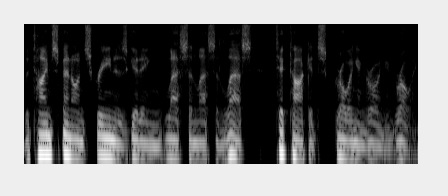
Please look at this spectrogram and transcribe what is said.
the time spent on screen is getting less and less and less. TikTok, it's growing and growing and growing.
